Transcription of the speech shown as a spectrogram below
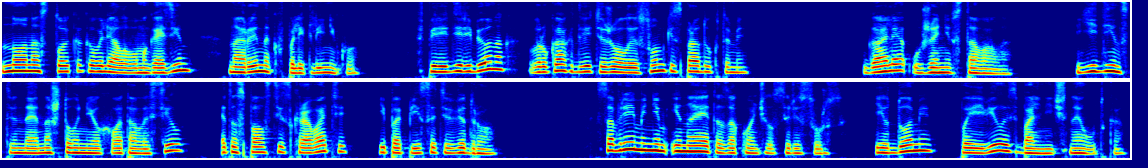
но она стойко ковыляла в магазин, на рынок, в поликлинику. Впереди ребенок, в руках две тяжелые сумки с продуктами. Галя уже не вставала. Единственное, на что у нее хватало сил, это сползти с кровати и пописать в ведро. Со временем и на это закончился ресурс, и в доме появилась больничная утка.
